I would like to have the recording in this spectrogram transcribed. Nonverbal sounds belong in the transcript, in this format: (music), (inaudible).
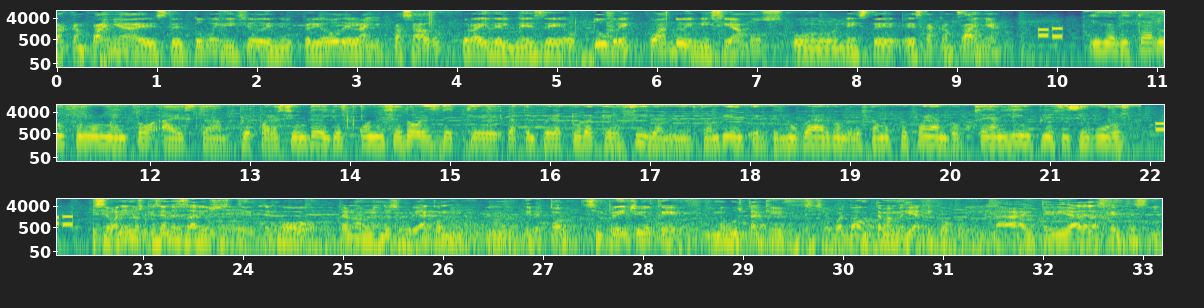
La campaña este, tuvo inicio en el periodo del año pasado, por ahí del mes de octubre, cuando iniciamos con este, esta campaña y dedicarnos un momento a esta preparación de ellos, conocedores de que la temperatura que oscilan en nuestro ambiente, el lugar donde lo estamos preparando, sean limpios y seguros. Y se van a ir los que sean necesarios. Este, tengo una reunión de seguridad con el director. Siempre he dicho yo que no me gusta que se vuelva un tema mediático la integridad de las gentes. Y...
